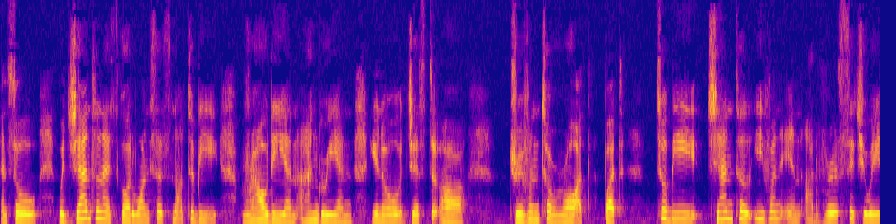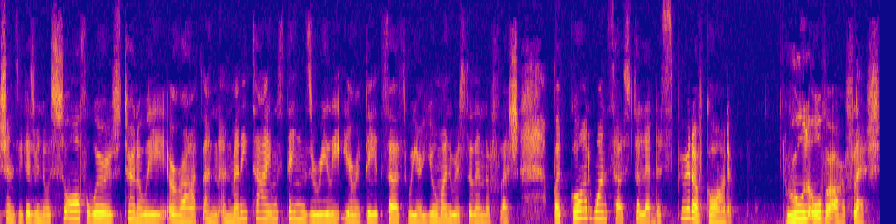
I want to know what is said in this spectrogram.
And so, with gentleness, God wants us not to be rowdy and angry and, you know, just uh, driven to wrath, but to be gentle even in adverse situations because we know soft words turn away wrath and, and many times things really irritates us we are human we're still in the flesh but God wants us to let the Spirit of God rule over our flesh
